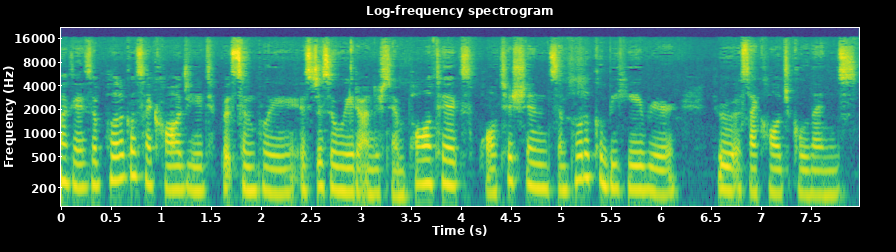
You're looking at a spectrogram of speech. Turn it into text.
Okay, so political psychology, to put simply, is just a way to understand politics, politicians, and political behavior through a psychological lens.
